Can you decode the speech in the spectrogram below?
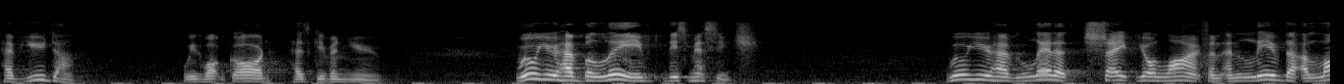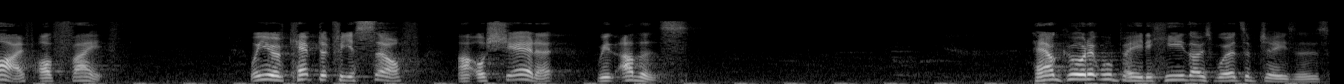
have you done with what God has given you? Will you have believed this message? Will you have let it shape your life and, and lived a, life of faith? Will you have kept it for yourself uh, or shared it with others? How good it will be to hear those words of Jesus,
